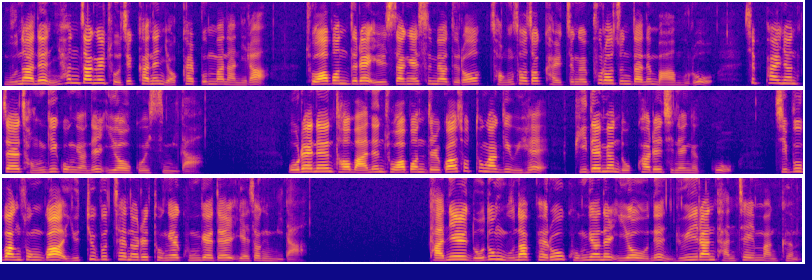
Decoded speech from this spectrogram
문화는 현장을 조직하는 역할뿐만 아니라 조합원들의 일상에 스며들어 정서적 갈증을 풀어준다는 마음으로 18년째 정기 공연을 이어오고 있습니다. 올해는 더 많은 조합원들과 소통하기 위해 비대면 녹화를 진행했고 지부 방송과 유튜브 채널을 통해 공개될 예정입니다. 단일 노동문화회로 공연을 이어오는 유일한 단체인 만큼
